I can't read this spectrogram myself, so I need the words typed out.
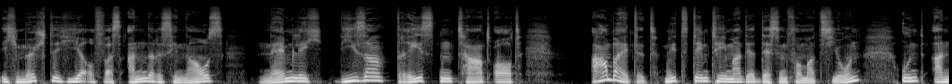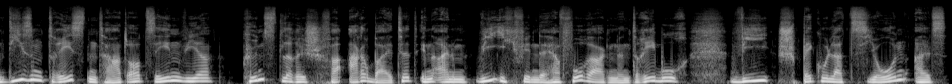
Ich möchte hier auf was anderes hinaus, nämlich dieser Dresden-Tatort arbeitet mit dem Thema der Desinformation und an diesem Dresden-Tatort sehen wir künstlerisch verarbeitet in einem, wie ich finde, hervorragenden Drehbuch, wie Spekulation als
